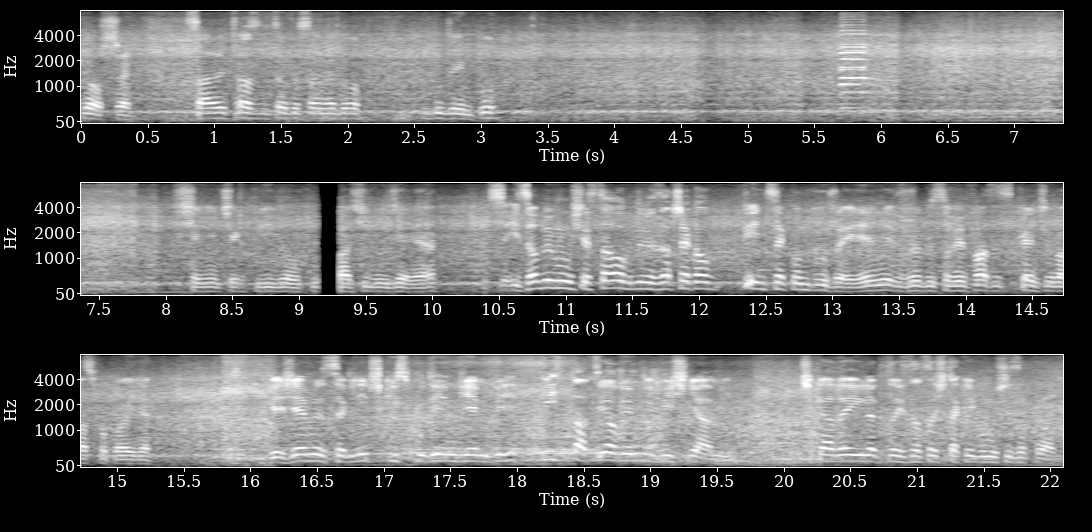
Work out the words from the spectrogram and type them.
proszę, cały czas do tego samego budynku. Się niecierpliwią ci ludzie, nie? I co by mu się stało, gdyby zaczekał 5 sekund dłużej? Nie, żeby sobie facet skręcił na spokojnie. Wieziemy serniczki z puddingiem pi- pistacjowym i wiśniami. Ciekawe ile ktoś za coś takiego musi zapłacić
